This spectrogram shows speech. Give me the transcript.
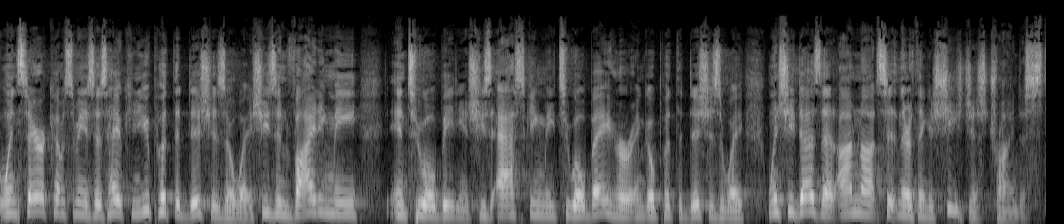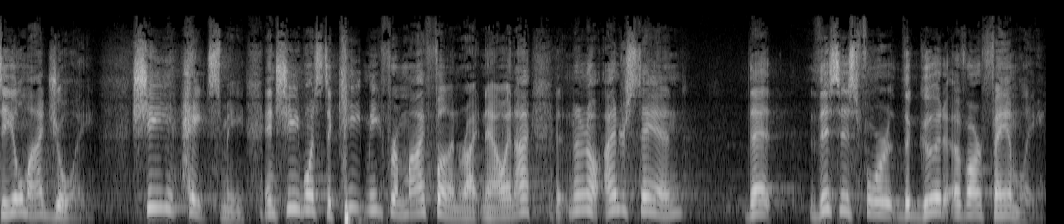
When Sarah comes to me and says, Hey, can you put the dishes away? She's inviting me into obedience. She's asking me to obey her and go put the dishes away. When she does that, I'm not sitting there thinking, She's just trying to steal my joy. She hates me and she wants to keep me from my fun right now. And I, no, no, I understand that this is for the good of our family.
